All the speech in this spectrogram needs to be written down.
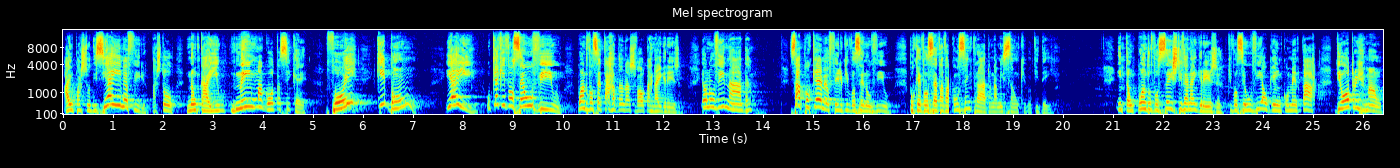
Aí o pastor disse: E aí, meu filho? Pastor, não caiu nem uma gota sequer. Foi? Que bom. E aí? O que é que você ouviu quando você estava dando as voltas na igreja? Eu não vi nada. Sabe por quê, meu filho, que você não viu? Porque você estava concentrado na missão que eu te dei. Então, quando você estiver na igreja, que você ouvir alguém comentar de outro irmão,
